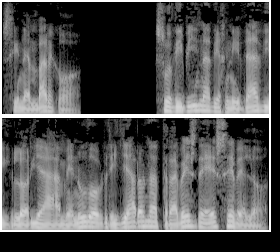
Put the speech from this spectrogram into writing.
Sin embargo, su divina dignidad y gloria a menudo brillaron a través de ese velo.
